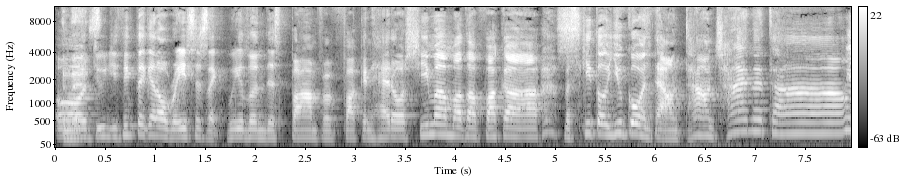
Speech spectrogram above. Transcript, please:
Oh, dude, you think they get all racist? Like, we learned this bomb from fucking Hiroshima, motherfucker. Mosquito, you going downtown Chinatown.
